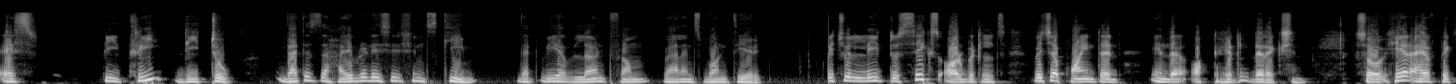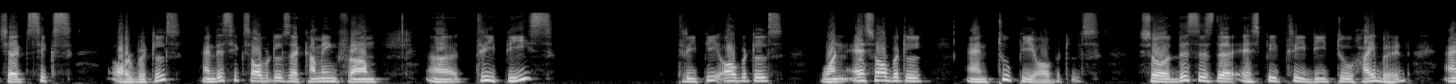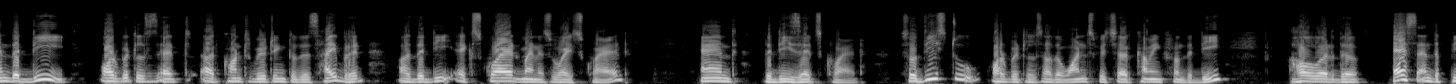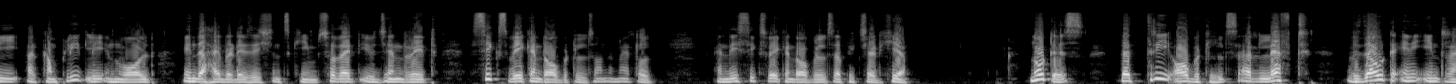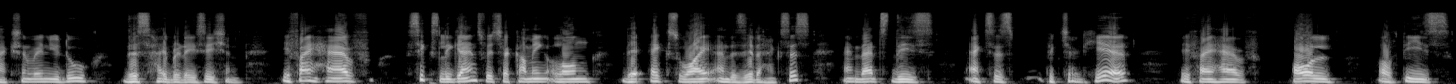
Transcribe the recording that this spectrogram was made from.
sp3 d2. That is the hybridization scheme that we have learnt from valence bond theory which will lead to 6 orbitals which are pointed in the octahedral direction. So, here I have pictured 6 orbitals and these 6 orbitals are coming from uh, 3 p's, 3 p orbitals, 1 s orbital and 2 p orbitals. So, this is the sp3 d2 hybrid and the d orbitals that are contributing to this hybrid are the dx squared minus y squared and the dz squared. So, these two orbitals are the ones which are coming from the d. However, the s and the p are completely involved in the hybridization scheme. So, that you generate 6 vacant orbitals on the metal and these 6 vacant orbitals are pictured here. Notice that 3 orbitals are left without any interaction when you do this hybridization. If I have 6 ligands which are coming along the x, y and the z axis and that is these axis pictured here, if I have all of these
